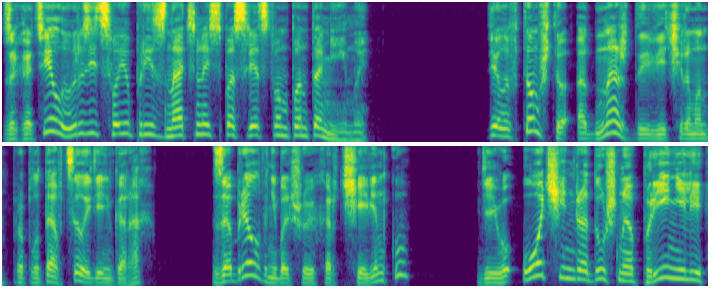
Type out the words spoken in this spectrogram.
захотел выразить свою признательность посредством пантомимы. Дело в том, что однажды вечером он, проплутав целый день в горах, забрел в небольшую харчевинку, где его очень радушно приняли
